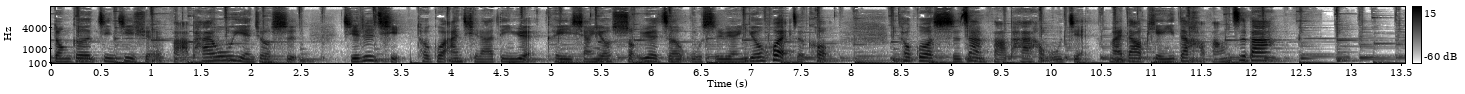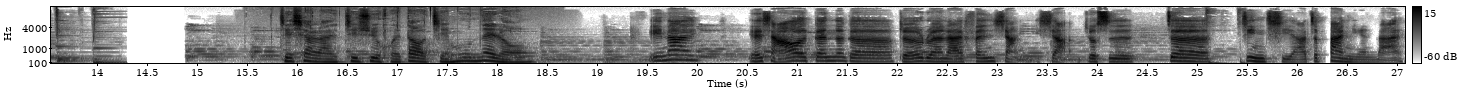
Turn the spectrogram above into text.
东哥经济学法拍屋研究室。即日起，透过安琪拉订阅，可以享有首月折五十元优惠折扣。透过实战法拍好物件，买到便宜的好房子吧。接下来继续回到节目内容。诶，那也想要跟那个哲伦来分享一下，就是这近期啊，这半年来，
